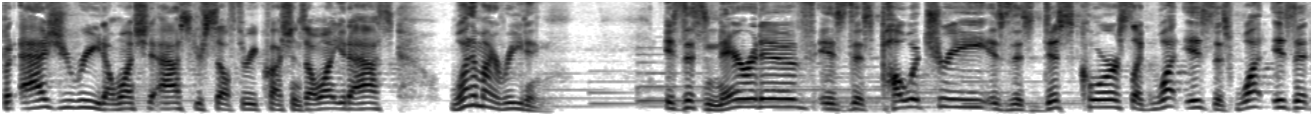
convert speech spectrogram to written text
But as you read, I want you to ask yourself three questions. I want you to ask, what am I reading? Is this narrative? Is this poetry? Is this discourse? Like, what is this? What is it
